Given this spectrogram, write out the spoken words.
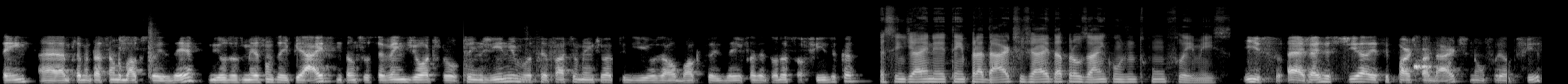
tem é, a implementação do Box 2D e usa as mesmas APIs. Então, se você vem de outro engine, você facilmente vai conseguir usar o Box 2D e fazer toda a sua física. Esse engine tem para Dart já e dá para usar em conjunto com o Flame, é isso? Isso, é, já existia esse port para Dart, não fui eu que fiz.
